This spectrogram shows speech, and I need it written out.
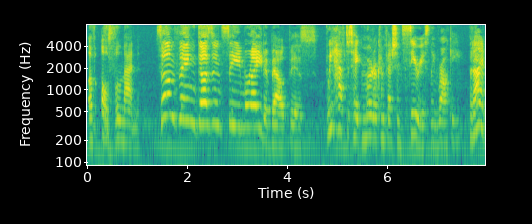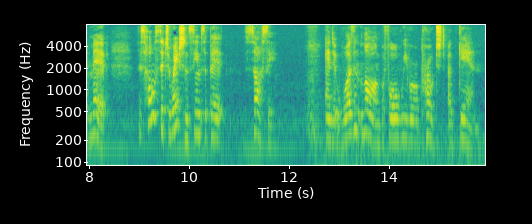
of awful man. Something doesn't seem right about this. We have to take murder confessions seriously, Rocky. But I admit, this whole situation seems a bit saucy. And it wasn't long before we were approached again.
